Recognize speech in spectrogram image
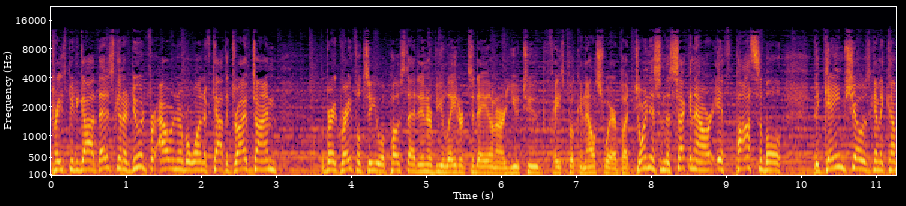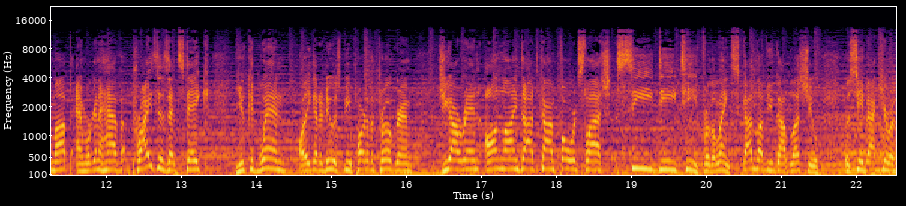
Praise be to God. That is going to do it for hour number one of Catholic Drive Time. We're very grateful to you. We'll post that interview later today on our YouTube, Facebook, and elsewhere. But join us in the second hour if possible. The game show is going to come up, and we're going to have prizes at stake. You could win. All you got to do is be a part of the program. grnonline.com forward slash CDT for the links. God love you. God bless you. We'll see you back here with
